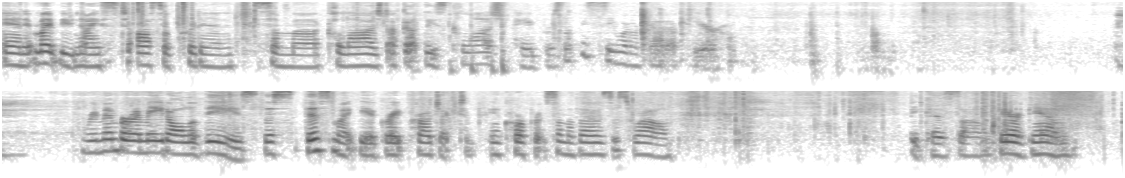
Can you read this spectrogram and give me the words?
And it might be nice to also put in some uh, collage. I've got these collage papers. Let me see what I've got up here. remember I made all of these. This, this might be a great project to incorporate some of those as well. Because um, there again,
